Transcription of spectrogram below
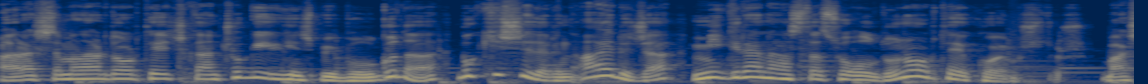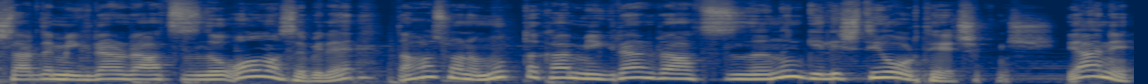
Araştırmalarda ortaya çıkan çok ilginç bir bulgu da bu kişilerin ayrıca migren hastası olduğunu ortaya koymuştur. Başlarda migren rahatsızlığı olmasa bile daha sonra mutlaka migren rahatsızlığının geliştiği ortaya çıkmış. Yani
